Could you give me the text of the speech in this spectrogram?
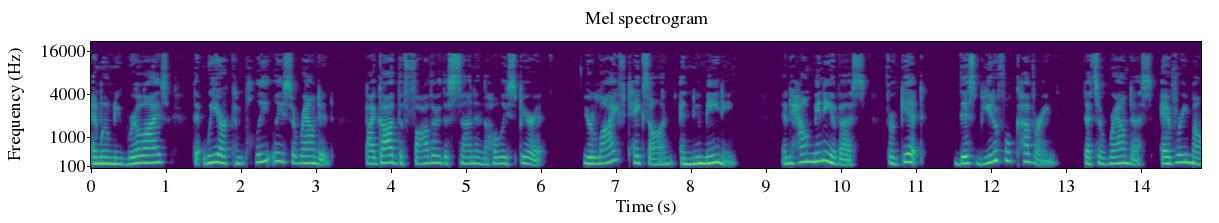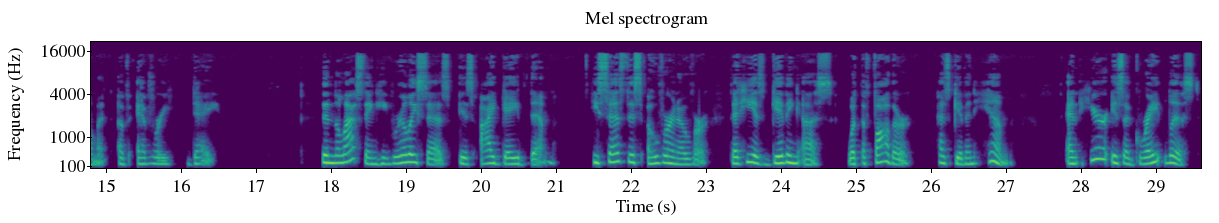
And when we realize that we are completely surrounded by God the Father, the Son, and the Holy Spirit, your life takes on a new meaning. And how many of us forget this beautiful covering that's around us every moment of every day? Then the last thing he really says is, I gave them. He says this over and over that he is giving us what the Father has given him. And here is a great list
